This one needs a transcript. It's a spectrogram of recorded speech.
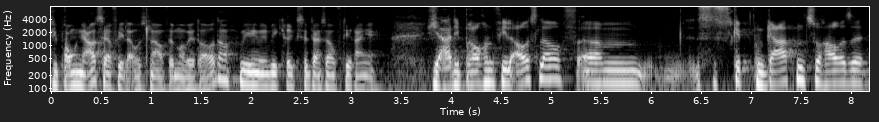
die, brauchen ja auch sehr viel Auslauf immer wieder, oder? Wie, wie, kriegst du das auf die Reihe? Ja, die brauchen viel Auslauf. Ähm, es, es, gibt einen Garten zu Hause,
